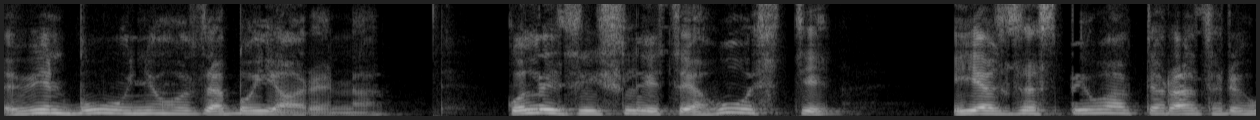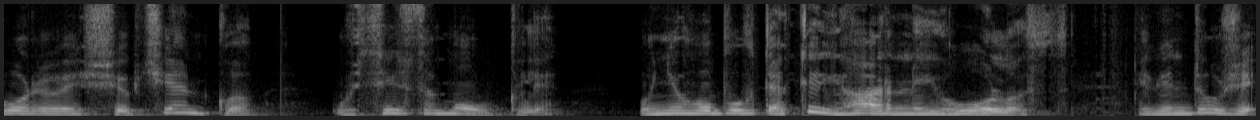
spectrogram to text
він був у нього за боярина. Коли зійшлися гості, і як заспівав Тарас Григорович Шевченко, усі замовкли. У нього був такий гарний голос. І він дуже,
